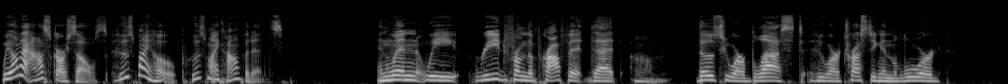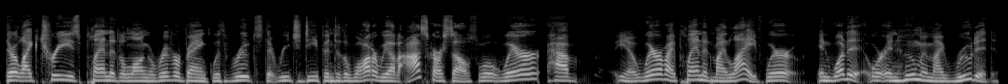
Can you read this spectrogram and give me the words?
we ought to ask ourselves, who's my hope? Who's my confidence? And when we read from the prophet that um, those who are blessed, who are trusting in the Lord, they're like trees planted along a riverbank with roots that reach deep into the water. We ought to ask ourselves, well, where have you know, where have I planted my life? Where, in what, or in whom am I rooted?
